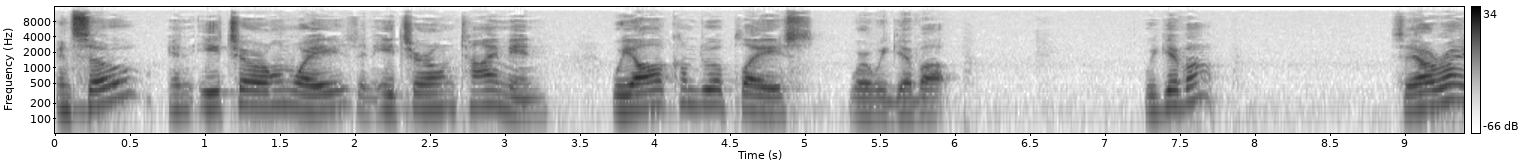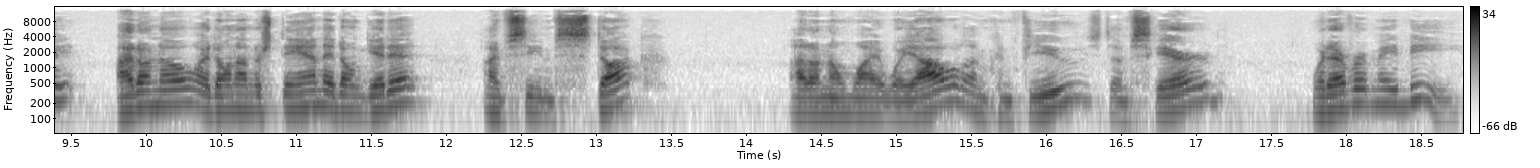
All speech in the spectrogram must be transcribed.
And so, in each our own ways, in each our own timing, we all come to a place where we give up. We give up. Say, all right, I don't know, I don't understand, I don't get it. I seem stuck. I don't know my way out. I'm confused. I'm scared. Whatever it may be.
